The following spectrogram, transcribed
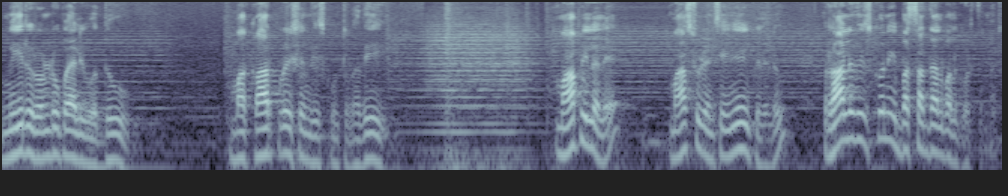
మీరు రెండు రూపాయలు ఇవ్వద్దు. మా కార్పొరేషన్ తీసుకుంటున్నది. మా పిల్లలే మా స్టూడెంట్స్ ఇంజనీరింగ్ పిల్లలు రాళ్ళు తీసుకొని బస్సు అద్దాలు పలుకొడుతున్నారు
